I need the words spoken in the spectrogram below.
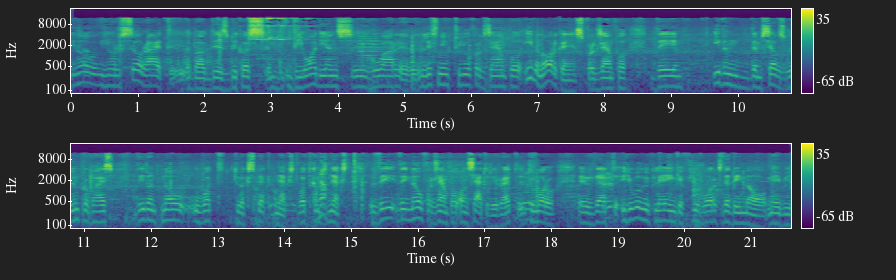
You know you're so right about this because the audience who are listening to you for example even organists for example they even themselves who improvise they don't know what to expect next what comes no. next they they know for example on saturday right tomorrow uh, that you will be playing a few works that they know maybe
